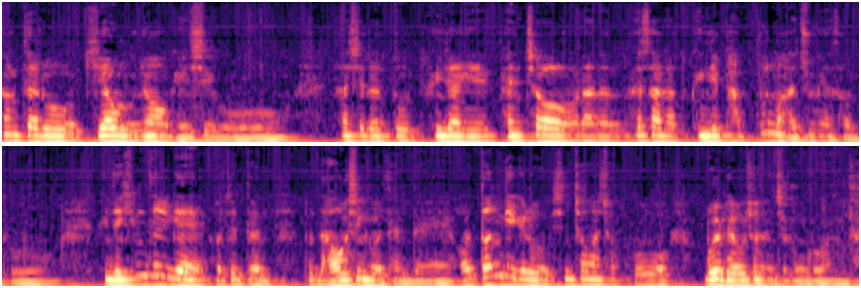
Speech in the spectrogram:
형태로 기업을 운영하고 계시고 사실은 또 굉장히 벤처라는 회사가 또 굉장히 바쁜 와중에서도 굉장히 힘들게 어쨌든 또 나오신 걸 텐데 어떤 계기로 신청하셨고 뭘 배우셨는지 궁금합니다.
